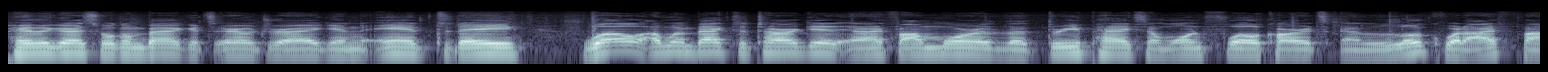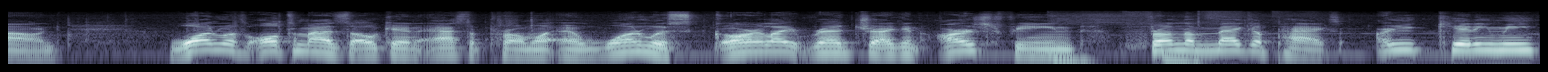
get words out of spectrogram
Hey there guys, welcome back, it's Aero Dragon, and today, well, I went back to Target and I found more of the 3 packs and 1 foil cards, and look what I found. One with Ultima Zoken as the promo, and one with Scarlight Red Dragon Archfiend from the Mega Packs. Are you kidding me?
